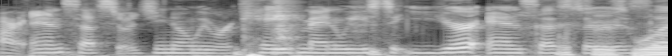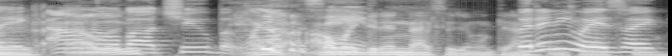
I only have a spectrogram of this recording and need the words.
our ancestors. You know, we were cavemen. We used to eat your ancestors. Like I don't know about you, but we're not the same. I won't same. get in that today. We'll get But anyways, like.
